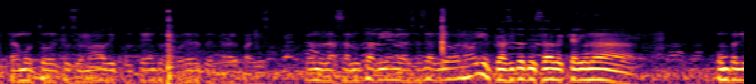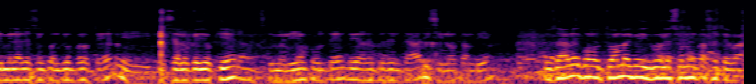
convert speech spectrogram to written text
Estamos todos entusiasmados y contentos de poder representar al país. Bueno, la salud está bien, gracias a Dios. ¿no? Y el clásico tú sabes que hay una un preliminar de 51 peloteros y que sea lo que Dios quiera. Si me eligen contento ir a representar y si no también. Tú sabes, cuando tú amas el béisbol eso nunca se te va.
